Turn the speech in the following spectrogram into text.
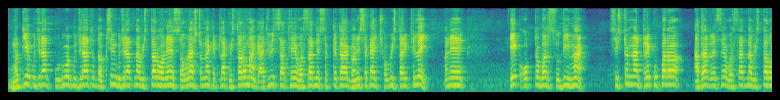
મધ્ય ગુજરાત, પૂર્વ ગુજરાત, દક્ષિણ ગુજરાતના વિસ્તારો અને સૌરાષ્ટ્રના કેટલાક વિસ્તારોમાં ગાજવીજ સાથે વરસાદની શક્યતા ગણી શકાય છવ્વીસ તારીખથી લઈ અને એક ઓક્ટોબર સુધીમાં સિસ્ટમના ટ્રેક ઉપર આધાર રહેશે, વરસાદના વિસ્તારો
